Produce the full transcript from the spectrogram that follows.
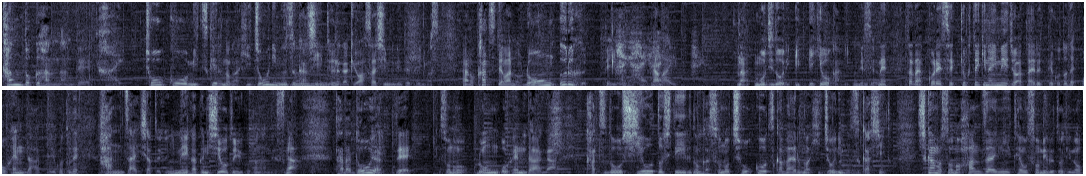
単独犯なんではい。兆候を見つけるのが非常に難しいというのが今日朝日新聞に出ています、あのかつてはあのローンウルフっていう名前、まあ、文字通り一匹狼ですよね、ただこれ積極的なイメージを与えるということでオフェンダーということで犯罪者というふうに明確にしようということなんですが、ただどうやってそのローンオフェンダーが活動しようとしているのか、その兆候を捕まえるのは非常に難しいと。しかもその犯罪に手を染める時の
